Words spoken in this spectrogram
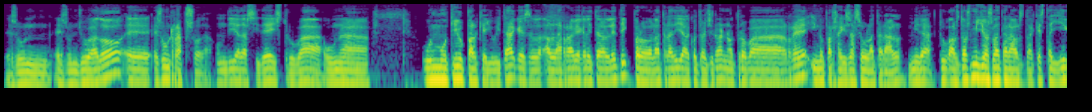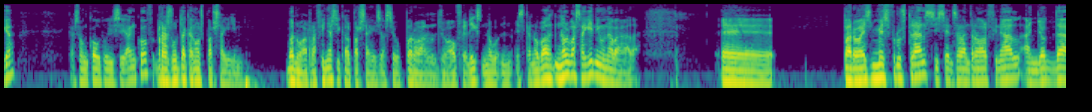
És un, és un jugador, eh, és un rapsoda. Un dia decideix trobar una, un motiu pel que lluitar, que és la, la ràbia que li té l'Atlètic, però l'altre dia contra el Girona no troba res i no persegueix el seu lateral. Mira, tu, els dos millors laterals d'aquesta lliga, que són Couto i Siankov, resulta que no els perseguim. Bueno, el Rafinha sí que el persegueix el seu, però el Joao Félix no, és que no, va, no el va seguir ni una vegada. Eh, però és més frustrant si sense l'entrenador al final, en lloc de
